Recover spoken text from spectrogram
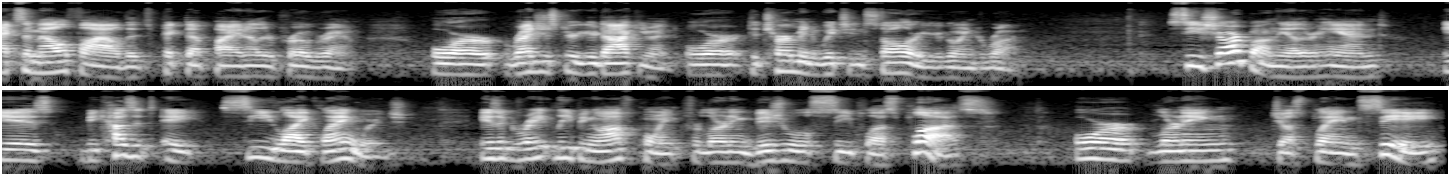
XML file that's picked up by another program, or register your document, or determine which installer you're going to run. C Sharp, on the other hand, is, because it's a C-like language, is a great leaping off point for learning Visual C++ or learning just plain C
